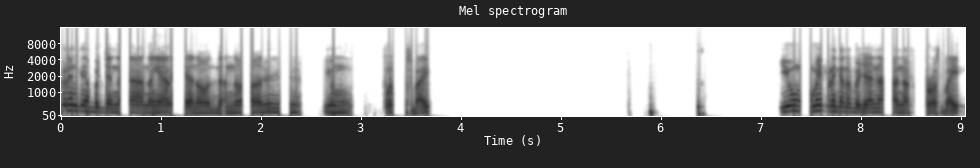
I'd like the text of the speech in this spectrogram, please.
friend ka ba diyan na nangyari ano, na ano yung frostbite? Yung may friend ka na ba diyan na na-frostbite?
